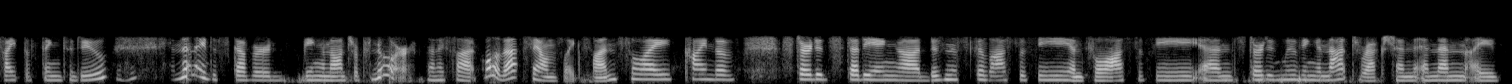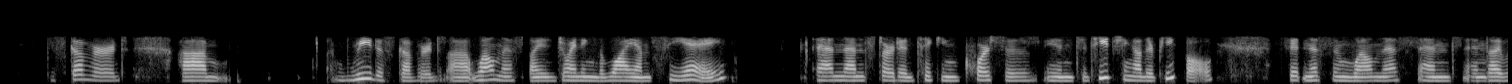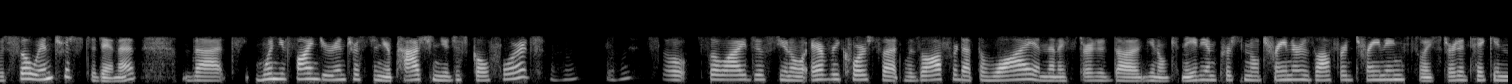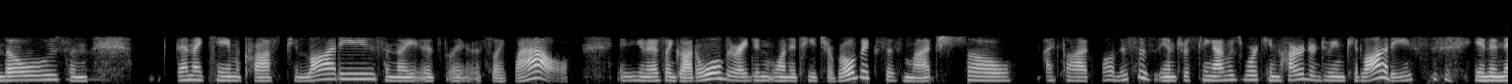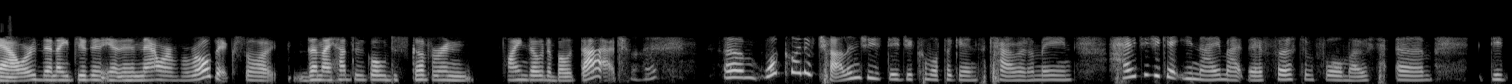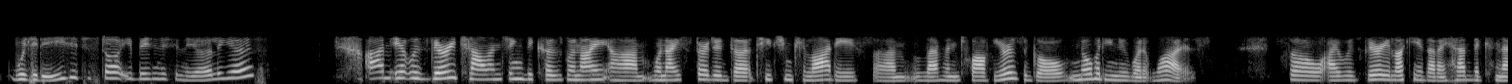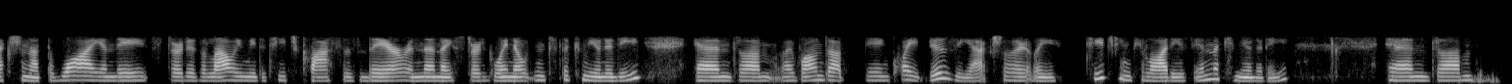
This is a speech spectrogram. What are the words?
type of thing to do. Mm-hmm. And then I discovered being an entrepreneur. And I thought, oh, that sounds like fun. So I kind of started studying uh, business philosophy and philosophy and started moving in that direction. And then I discovered, um, rediscovered uh, wellness by joining the YMCA and then started taking courses into teaching other people fitness and wellness and and I was so interested in it that when you find your interest and your passion you just go for it. Mm-hmm. Mm-hmm. So so I just you know every course that was offered at the Y and then I started uh you know Canadian personal trainers offered training so I started taking those and then I came across Pilates and I it's like it's like wow. And you know as I got older I didn't want to teach aerobics as much so I thought, well, this is interesting. I was working harder doing Pilates in an hour than I did in an hour of aerobics. So I, then I had to go discover and find out about that. Uh-huh. Um, what kind of challenges did you come up against, Karen? I mean, how did you get your name out there first and foremost? Um, did was it easy to start your business in the early years? Um, it was very challenging because when I um, when I started uh, teaching Pilates um, 11, 12 years ago, nobody knew what it was. So I was very lucky that I had the connection at the Y, and they started allowing me to teach classes there. And then I started going out into the community, and um, I wound up being quite busy actually teaching Pilates in the community. And um,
